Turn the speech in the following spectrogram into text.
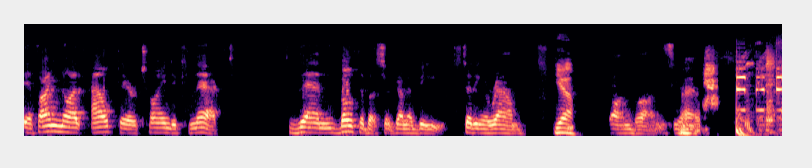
if I'm not out there trying to connect, then both of us are going to be sitting around. Yeah. Bonbons, you know. Right.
